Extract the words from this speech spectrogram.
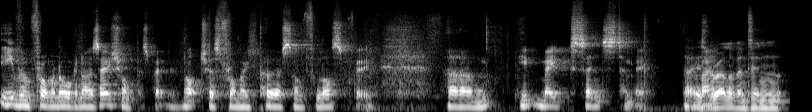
even from an organizational perspective, not just from a personal philosophy, um, it makes sense to me. That is relevant in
